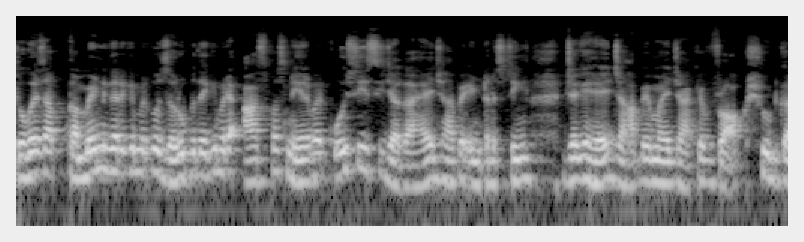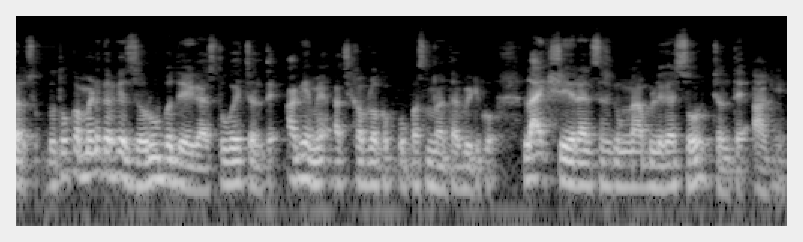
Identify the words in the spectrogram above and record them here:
तो वैसे आप कमेंट करके मेरे को ज़रूर बताइए कि मेरे आसपास नियर बाय कोई सी ऐसी जगह है जहाँ पे इंटरेस्टिंग जगह है, जहाँ पे मैं जाके व्लॉग शूट कर सकता हूँ। तो कमेंट करके ज़रूर बताएगा तो वही चलते आगे। मैं आज का ब्लॉग आपको पसंद आता है वीडियो को। लाइक शेयर एंड सब्सक्राइब ना भूलेगा सो चलते आगे।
